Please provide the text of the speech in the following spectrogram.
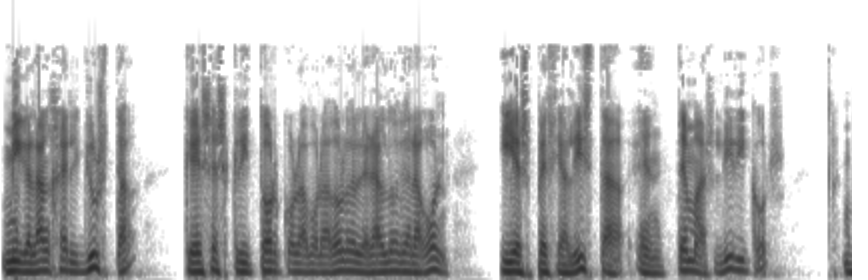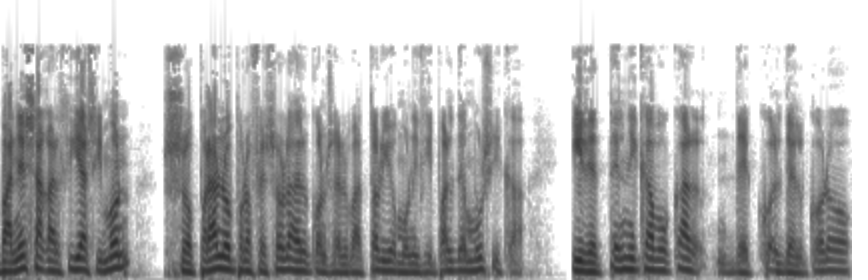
Miguel Ángel Justa, que es escritor colaborador del Heraldo de Aragón y especialista en temas líricos, Vanessa García Simón, soprano profesora del Conservatorio Municipal de Música y de Técnica Vocal de, del coro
